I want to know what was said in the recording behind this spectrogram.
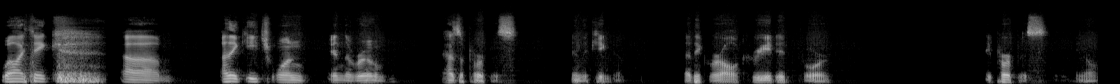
Well, I think um, I think each one in the room has a purpose in the kingdom. I think we're all created for a purpose. You know,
